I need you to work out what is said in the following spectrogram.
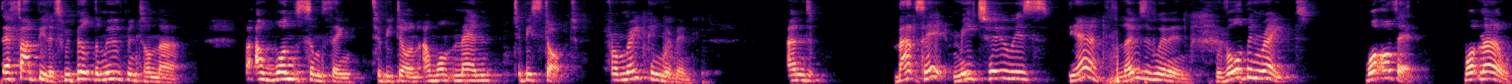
They're fabulous. We built the movement on that. but I want something to be done. I want men to be stopped from raping women. And that's it. Me Too is, yeah, loads of women. We've all been raped. What of it? What now?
